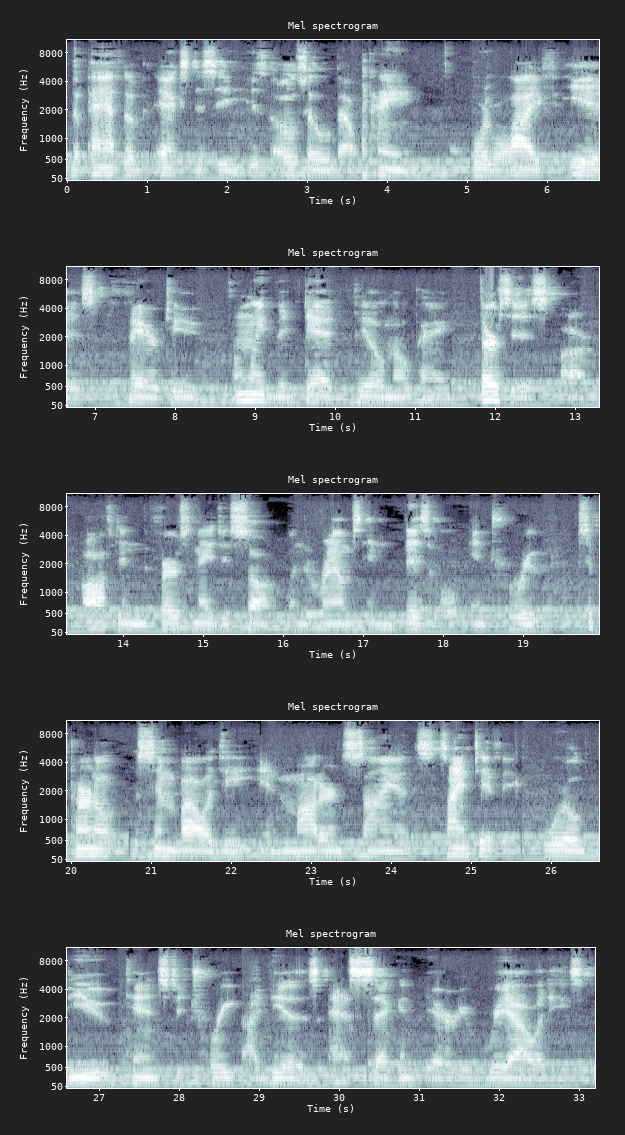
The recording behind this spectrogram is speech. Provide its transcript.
The path of ecstasy is also about pain, for life is there too. Only the dead feel no pain. Thyrsus are often the first mages sought when the realm's invisible intrude. Supernal symbology in modern science, scientific worldview tends to treat ideas as secondary realities,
